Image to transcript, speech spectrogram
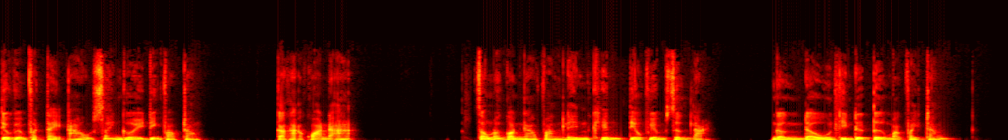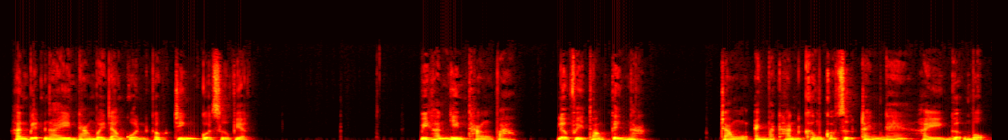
Tiểu viêm phất tay áo xoay người định vào trong. Các hạ khoản đã. Giọng nói ngọt ngào vang lên khiến tiểu viêm dừng lại. ngẩng đầu nhìn nữ tử mặc váy trắng. Hắn biết ngay nàng mới là nguồn gốc chính của sự việc vì hắn nhìn thẳng vào, liễu phỉ thoáng kinh ngạc. Trong ánh mắt hắn không có sự tránh né hay ngưỡng mộ.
